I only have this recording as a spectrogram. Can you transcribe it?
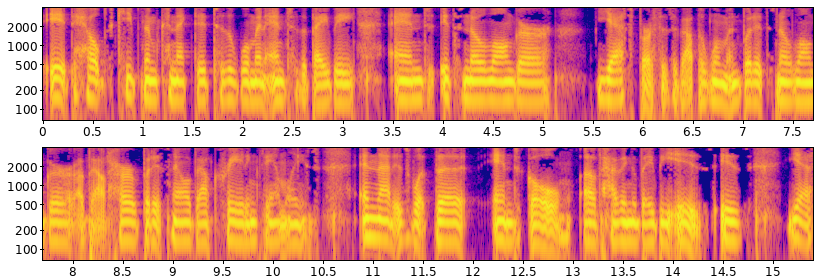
it helps keep them connected to the woman and to the baby and it's no longer yes birth is about the woman but it's no longer about her but it's now about creating families and that is what the end goal of having a baby is is yes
